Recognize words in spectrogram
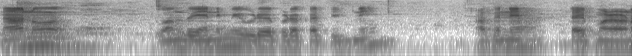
ನಾನು ಒಂದು ಎನಿಮಿ ವಿಡಿಯೋ ಬಿಡಕತ್ತಿದ್ನಿ. ಅದನ್ನೇ ಟೈಪ್ ಮಾಡೋಣ.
